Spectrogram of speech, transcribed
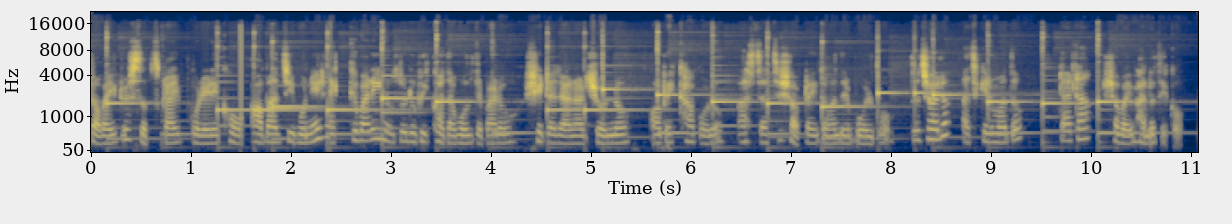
সবাই একটু সাবস্ক্রাইব করে রেখো। আমার জীবনের একেবারেই নতুন অভিজ্ঞতা বলতে পারো, সেটা জানার জন্য অপেক্ষা করো। আস্তে আস্তে সবটাই তোমাদের বলব। তো চলো, আজকের মতো, টাটা, সবাই ভালো থেকো।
